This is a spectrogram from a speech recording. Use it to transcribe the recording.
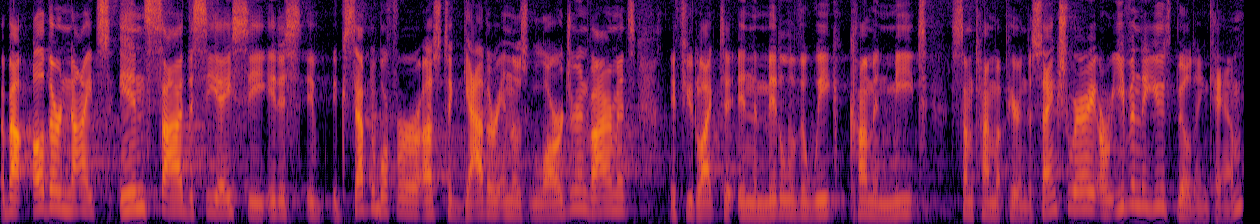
about other nights inside the CAC. It is acceptable for us to gather in those larger environments. If you'd like to, in the middle of the week, come and meet sometime up here in the sanctuary or even the youth building, Cam.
